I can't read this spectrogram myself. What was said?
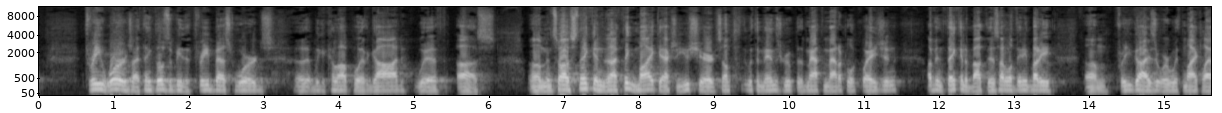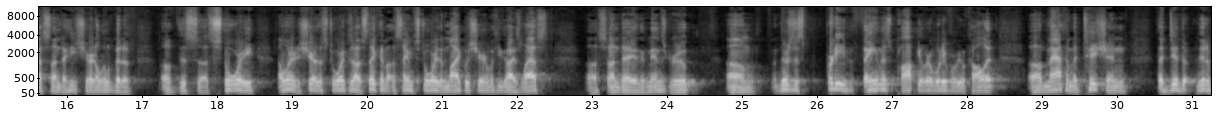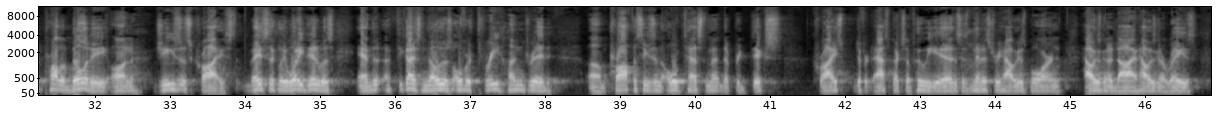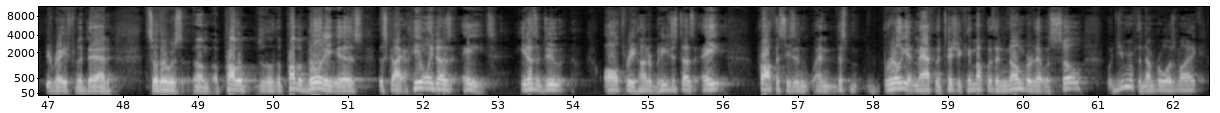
three words, I think those would be the three best words uh, that we could come up with. God with us. Um, and so I was thinking, and I think Mike, actually, you shared something with the men's group of the mathematical equation. I've been thinking about this. I don't know if anybody, um, for you guys that were with Mike last Sunday, he shared a little bit of, of this uh, story. I wanted to share the story because I was thinking about the same story that Mike was sharing with you guys last uh, Sunday in the men's group. Um, there's this pretty famous, popular, whatever you'll call it, uh, mathematician that did, did a probability on Jesus Christ. Basically, what he did was, and if you guys know, there's over 300 um, prophecies in the Old Testament that predicts Christ, different aspects of who he is, his ministry, how he was born, how he's going to die, and how he's going to raise, be raised from the dead. So there was um, a prob- so the probability is this guy, he only does eight. He doesn't do all 300, but he just does eight prophecies. And, and this brilliant mathematician came up with a number that was so, do you remember what the number was, Mike?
